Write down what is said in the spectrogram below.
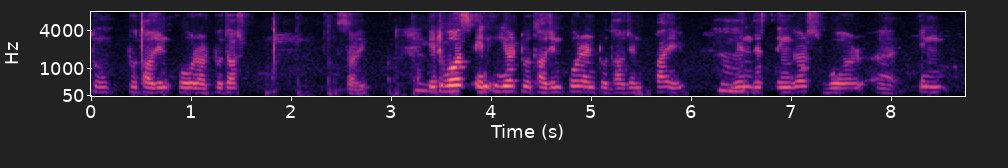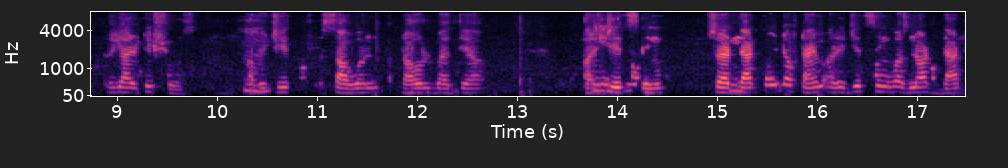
two, 2004 or 2000 sorry it was in year 2004 and 2005 Hmm. when the singers were uh, in reality shows Hmm. abhijit sawant rahul vaidya Yes. arijit singh so at Yes. that point of time arijit singh was not that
